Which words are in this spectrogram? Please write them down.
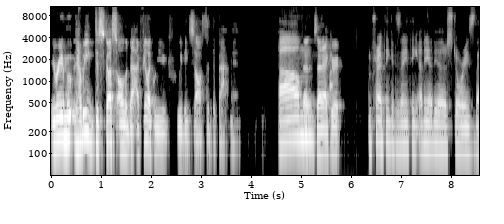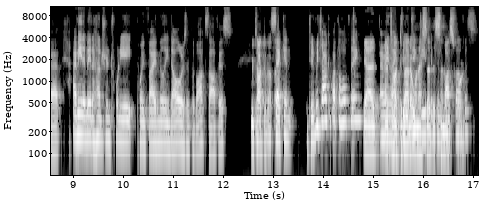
You ready to move? Have we discussed all the bat? I feel like we've we've exhausted the Batman. Um, Is that, is that accurate? I'm trying to think if there's anything, any of the other stories that I mean, it made 128.5 million dollars at the box office. We talked about that. Second, did we talk about the whole thing? Yeah, I, mean, I like, talked about it when I said the cinema box score. office?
